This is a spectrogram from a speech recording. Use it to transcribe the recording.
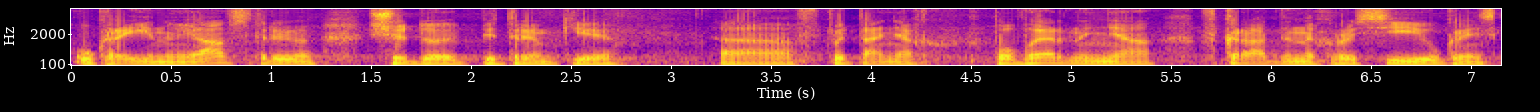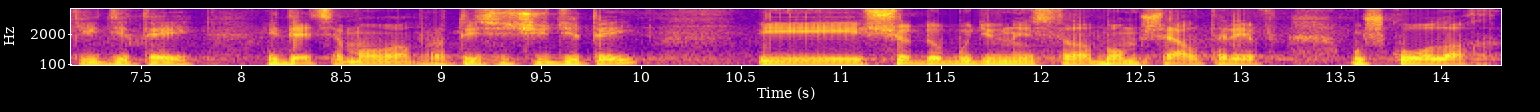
Україною і Австрією щодо підтримки е, в питаннях повернення вкрадених Росією українських дітей. Йдеться мова про тисячі дітей. І щодо будівництва бомшелтерів у школах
